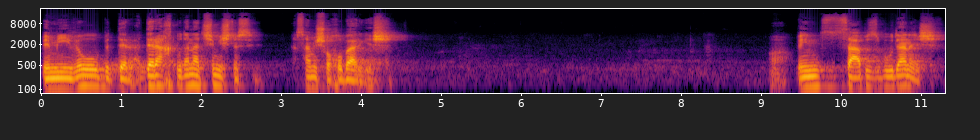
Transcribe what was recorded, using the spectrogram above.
به میوه و به درخت بودن از چی می‌شناسی؟ از همین شاخ و برگش. به این سبز بودنش.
